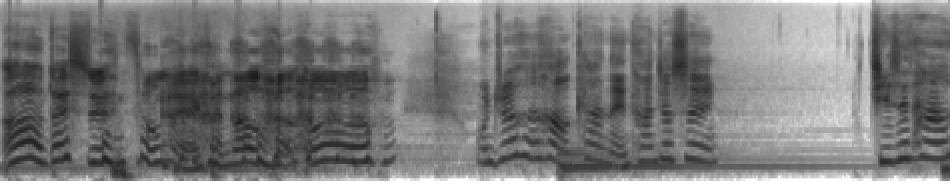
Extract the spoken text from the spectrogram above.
哦，对，石原聪美看到了，哦，我觉得很好看呢。他就是，其实他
